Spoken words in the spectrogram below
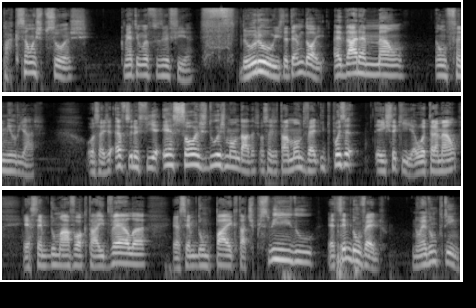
Pá, que são as pessoas que metem uma fotografia. Duro, isto até me dói. A dar a mão a um familiar. Ou seja, a fotografia é só as duas mãos dadas. Ou seja, está a mão de velho e depois a- é isto aqui. A outra mão é sempre de uma avó que está aí de vela, é sempre de um pai que está despercebido, é sempre de um velho. Não é de um putinho.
